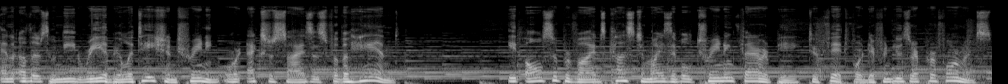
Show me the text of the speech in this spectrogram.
and others who need rehabilitation training or exercises for the hand. It also provides customizable training therapy to fit for different user performance.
